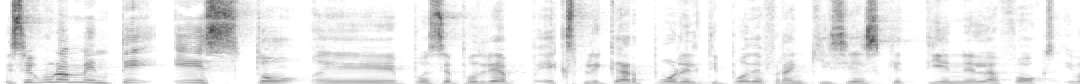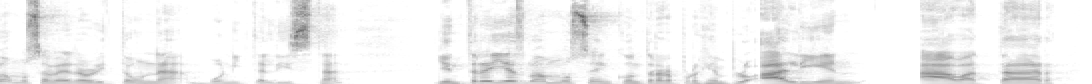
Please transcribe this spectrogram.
Y seguramente esto eh, pues se podría explicar por el tipo de franquicias que tiene la Fox. Y vamos a ver ahorita una bonita lista. Y entre ellas vamos a encontrar, por ejemplo, Alien, Avatar,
